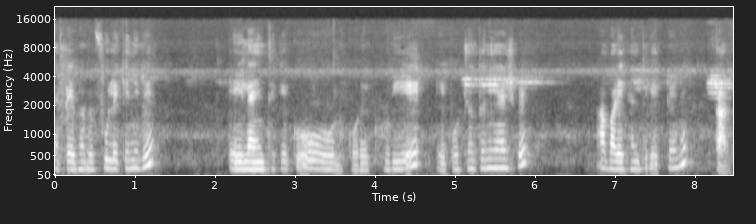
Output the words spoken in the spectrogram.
একটা এভাবে ফুল এঁকে নিবে। এই লাইন থেকে গোল করে ঘুরিয়ে এ পর্যন্ত নিয়ে আসবে। আবার এখান থেকে একটা এনে কার্ভ।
